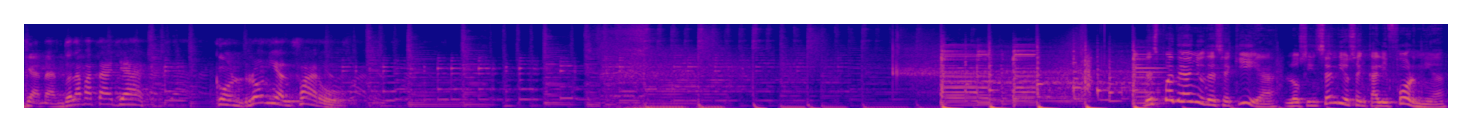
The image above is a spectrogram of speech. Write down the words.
Ganando la batalla con Ronnie Alfaro. Después de años de sequía, los incendios en California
